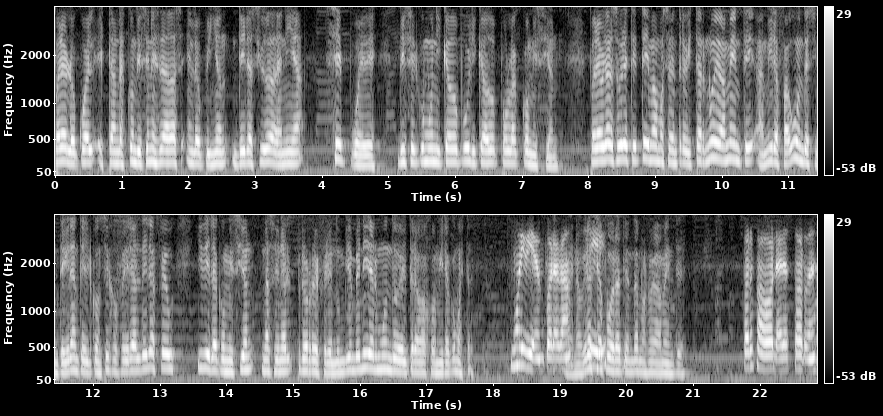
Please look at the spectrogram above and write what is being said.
para lo cual están las condiciones dadas en la opinión de la ciudadanía. Se puede, dice el comunicado publicado por la comisión. Para hablar sobre este tema vamos a entrevistar nuevamente a Mira Fagundes, integrante del Consejo Federal de la FEU y de la Comisión Nacional Pro Referéndum. Bienvenida al mundo del trabajo, Mira, ¿cómo estás? Muy bien, por acá. Bueno, gracias Sí, por atendernos nuevamente. Por favor, a las órdenes.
